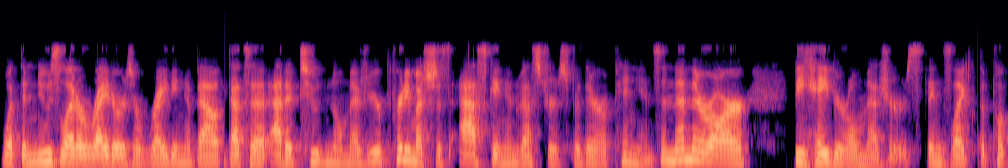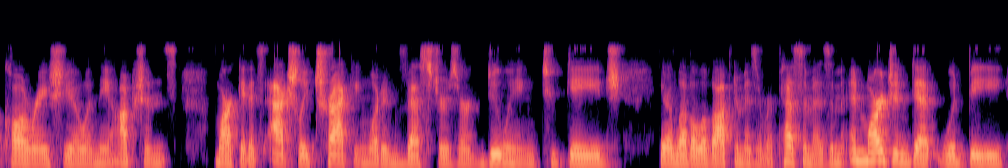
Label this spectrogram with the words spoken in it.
what the newsletter writers are writing about. That's an attitudinal measure. You're pretty much just asking investors for their opinions. And then there are behavioral measures, things like the put call ratio and the options market. It's actually tracking what investors are doing to gauge their level of optimism or pessimism. And margin debt would be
